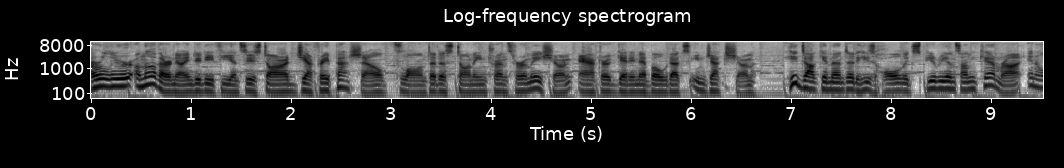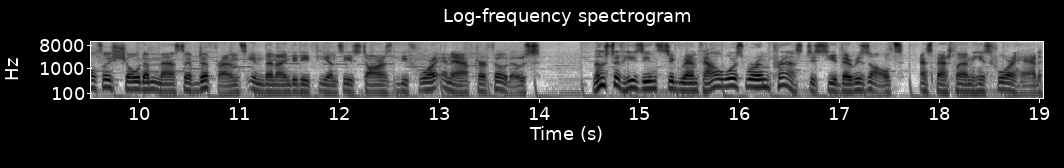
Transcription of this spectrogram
Earlier, another 90 Day Fiancé star, Jeffrey Paschal, flaunted a stunning transformation after getting a Botox injection. He documented his whole experience on camera and also showed a massive difference in the 90 Day Fiancé stars before and after photos. Most of his Instagram followers were impressed to see the results, especially on his forehead.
